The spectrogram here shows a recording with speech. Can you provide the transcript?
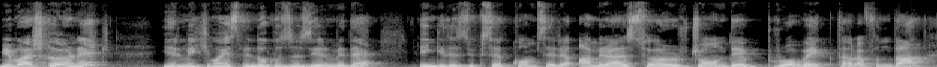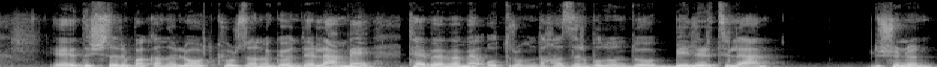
Bir başka örnek 22 Mayıs 1920'de İngiliz Yüksek Komiseri Amiral Sir John de Brobeck tarafından e, Dışişleri Bakanı Lord Curzon'a gönderilen ve TBMM oturumunda hazır bulunduğu belirtilen düşünün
